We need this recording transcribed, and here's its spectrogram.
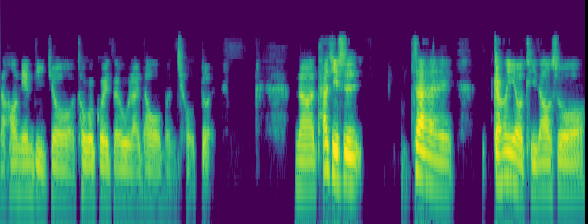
然后年底就透过规则五来到我们球队。那他其实，在刚刚有提到说，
